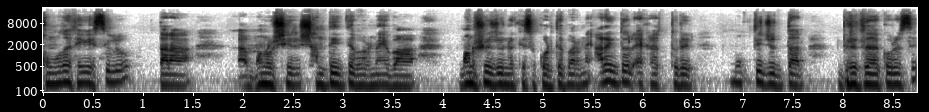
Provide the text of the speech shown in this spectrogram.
ক্ষমতা থেকে ছিল তারা মানুষের শান্তি দিতে পারে নাই বা মানুষের জন্য কিছু করতে পারে নাই আরেক দল একাত্তরের মুক্তিযোদ্ধার বিরোধিতা করেছে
